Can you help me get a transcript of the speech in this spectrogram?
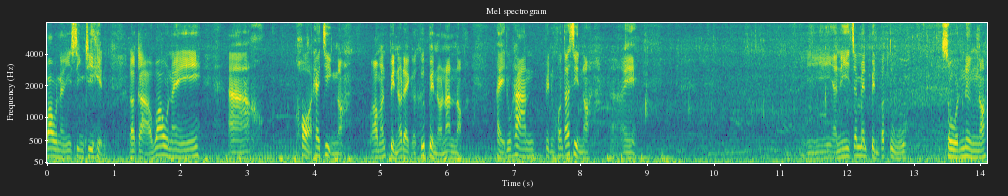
ว้าในสิ่งที่เห็น แล้วก็ว้าในอ่าข้อแท้จริงเนาะว่ามันเป็นอะไรก็คือเป็นเอานั่นเนาะให้ทุกท่านเป็นคนตัดสินเนาะอ่าไอ้นี่อันนี้จะเป็นเป็นประตูโซนหนึ่งเนาะ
